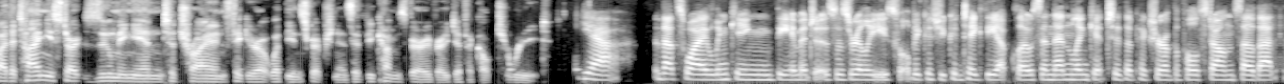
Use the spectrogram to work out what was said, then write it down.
by the time you start zooming in to try and figure out what the inscription is, it becomes very, very difficult to read. Yeah that's why linking the images is really useful because you can take the up close and then link it to the picture of the full stone so that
